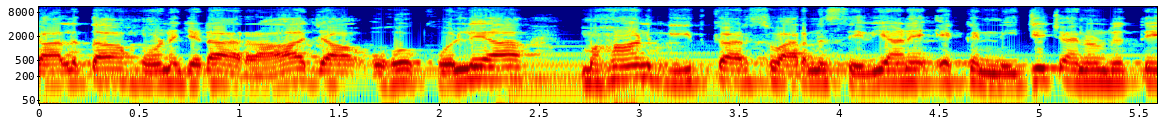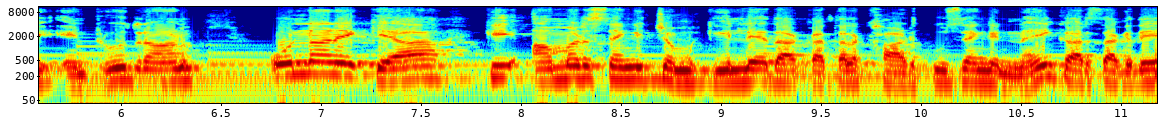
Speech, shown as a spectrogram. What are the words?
ਗੱਲ ਦਾ ਹੁਣ ਜਿਹੜਾ ਰਾਜ ਆ, ਉਹ ਖੋਲਿਆ ਮਹਾਨ ਗੀਤਕਾਰ ਸਵਰਨ ਸੇਵੀਆ ਨੇ ਇੱਕ ਨਿੱਜੀ ਚੈਨਲ ਦੇ ਉੱਤੇ ਇੰਟਰਵਿਊ ਦੌਰਾਨ ਉਹਨਾਂ ਨੇ ਕਿਹਾ ਕਿ ਅਮਰ ਸਿੰਘ ਚਮਕੀਲੇ ਦਾ ਕਤਲ ਖਾੜਕੂ ਸਿੰਘ ਨਹੀਂ ਕਰ ਸਕਦੇ,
